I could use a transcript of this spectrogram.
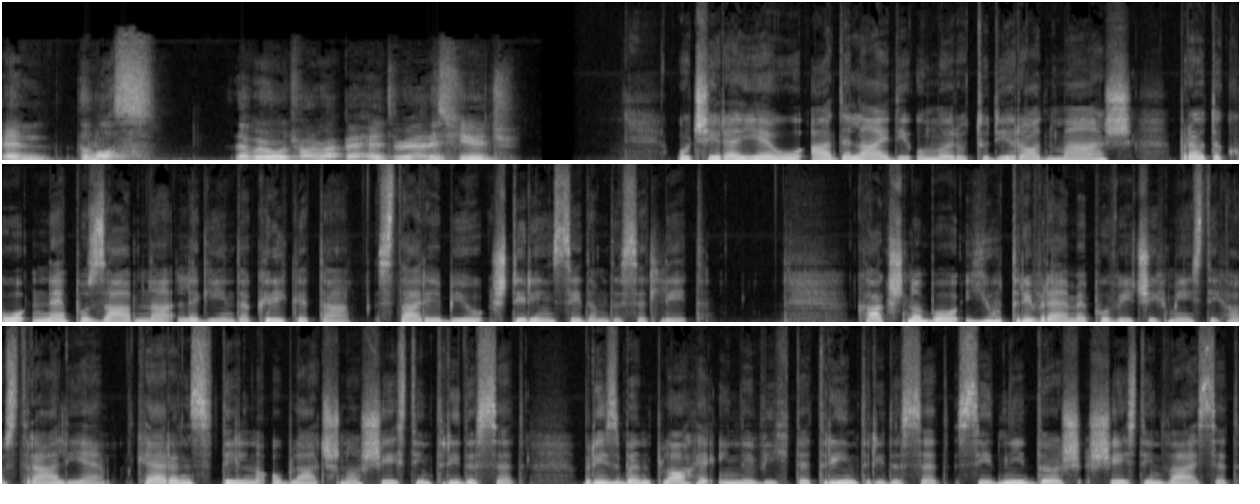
and the loss that we're all trying to wrap our heads around is huge. Včeraj je v Adelaidi umrl tudi Rod Maš, prav tako nepozabna legenda kriketa, star je bil 74 let. Kakšno bo jutri vreme po večjih mestih Avstralije? Cairns delno oblačno 36, Brisbane plohe in nevihte 33, Sydney dež 26,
